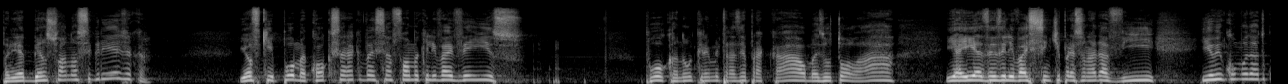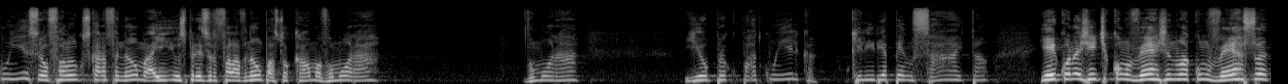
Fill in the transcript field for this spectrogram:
Para ele abençoar a nossa igreja, cara. E eu fiquei, pô, mas qual que será que vai ser a forma que ele vai ver isso? Pô, eu não queria me trazer para cá, mas eu tô lá. E aí, às vezes, ele vai se sentir pressionado a vir. E eu incomodado com isso. Eu falando com os caras, falei, não, aí os presbíteros falavam, não, pastor, calma, vamos orar. Vamos orar. E eu preocupado com ele, cara. O que ele iria pensar e tal. E aí, quando a gente converge numa conversa,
